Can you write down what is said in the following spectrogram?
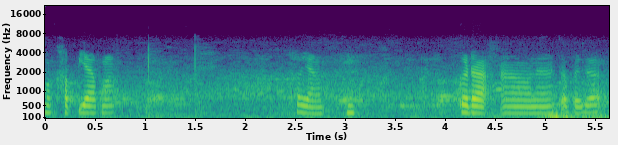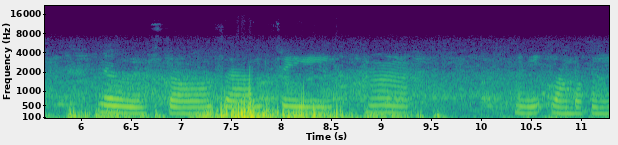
มาขับยากมากเท่ายังกระเอานะ ต่อไปก็หนึ่งสองสามสี่ห้าอันนี้วางบล็อกนี้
